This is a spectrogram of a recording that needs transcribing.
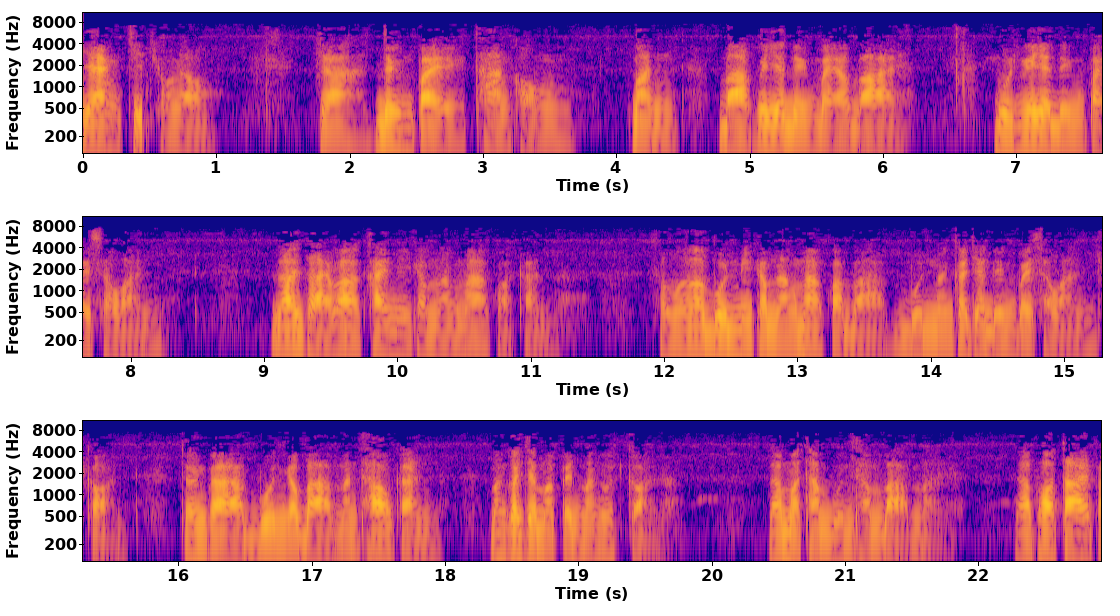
แย่งจิตของเรา จะดึงไปทางของมัน บาปก็จะดึงไปอบาย บุญก็จะดึงไปสวรรค์แล้วแต่ว่าใครมีกำลังมากกว่ากัน สมมติว่าบุญมีกำลังมากกว่าบาป บุญมันก็จะดึงไปสวรรค์ก่อน จนกว่าบุญกับบาปมันเท่ากัน มันก็จะมาเป็นมนุษย์ก่อน แล้วมาทำบุญทำบาปใหม่ แล้วพอตายไป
